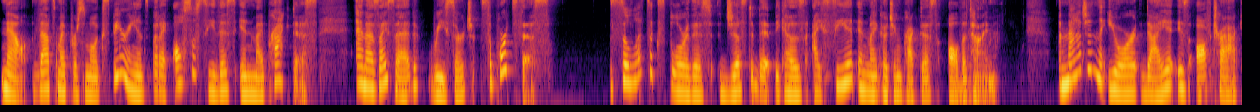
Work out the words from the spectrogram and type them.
Now, that's my personal experience, but I also see this in my practice. And as I said, research supports this. So let's explore this just a bit because I see it in my coaching practice all the time. Imagine that your diet is off track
